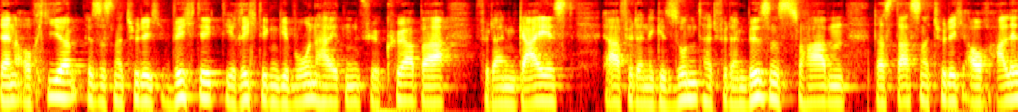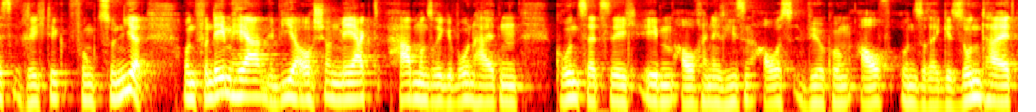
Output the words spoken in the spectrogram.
denn auch hier ist es natürlich wichtig, die richtigen Gewohnheiten für Körper, für deinen Geist, ja, für deine Gesundheit, für dein Business zu haben, dass das natürlich auch alles richtig funktioniert. Und von dem her, wie ihr auch schon merkt, haben unsere Gewohnheiten grundsätzlich eben auch eine riesen Auswirkung auf unsere Gesundheit.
